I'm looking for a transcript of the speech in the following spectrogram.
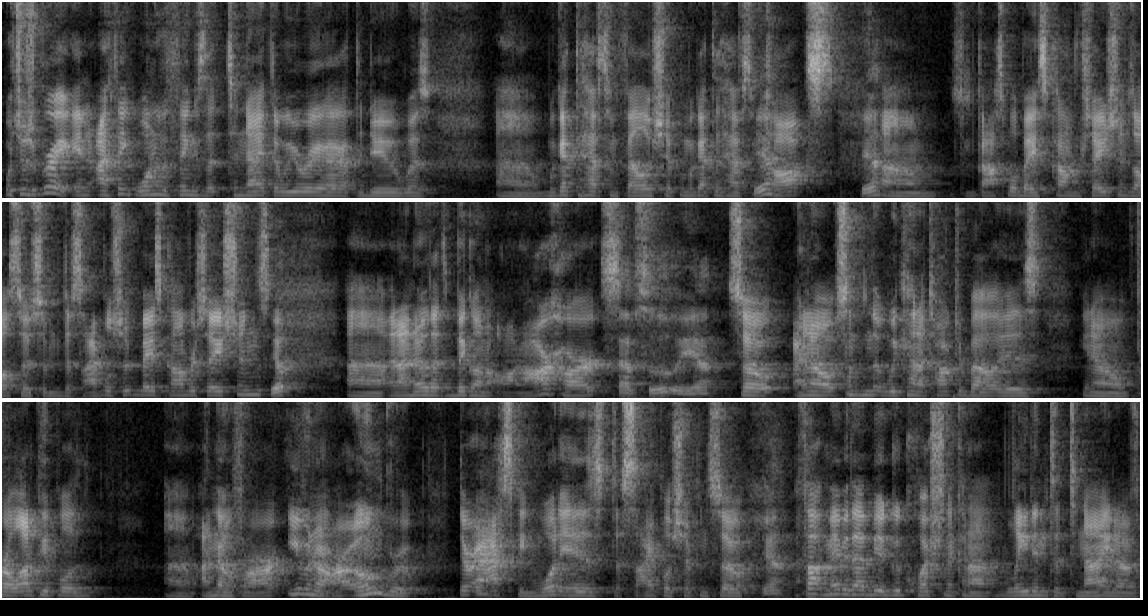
which was great. And I think one of the things that tonight that we really got to do was uh, we got to have some fellowship and we got to have some Yeah. talks, Yeah. um, some gospel based conversations, also some discipleship based conversations. Yep, Uh, and I know that's big on on our hearts. absolutely, yeah. So I know something that we kind of talked about is, you know, for a lot of people, um, I know for our even our own group, they're asking what is discipleship, and so Yeah. I thought maybe that'd be a good question to kind of lead into tonight. Of,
